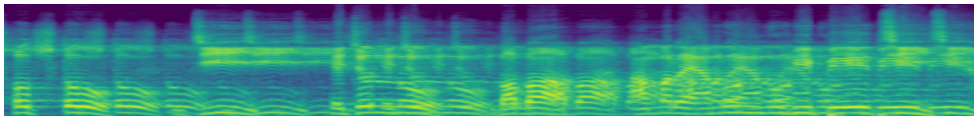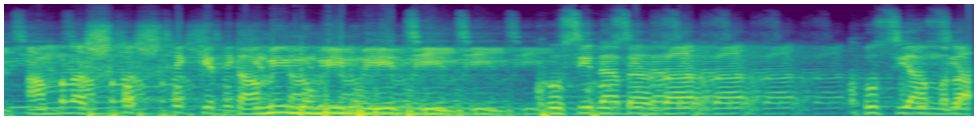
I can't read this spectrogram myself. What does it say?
সত্য জি এজন্য বাবা আমরা এমন নবী পেয়েছি আমরা সব থেকে দামি নবী পেয়েছি খুশি না দাদা। খুশি আমরা।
